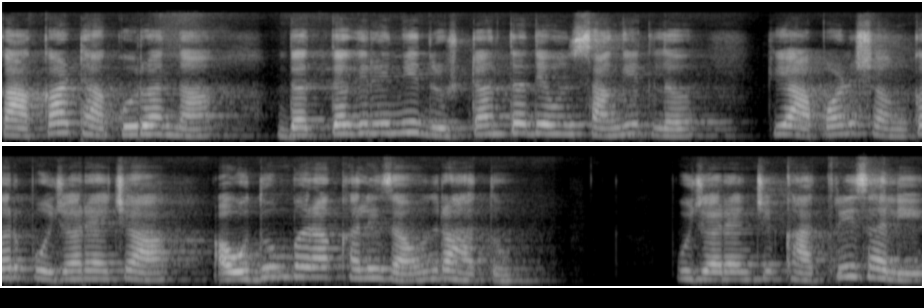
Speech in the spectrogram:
काका ठाकूरांना दत्तगिरींनी दृष्टांत देऊन सांगितलं की आपण शंकर पुजाऱ्याच्या औदुंबराखाली जाऊन राहतो. पुजाऱ्यांची खात्री झाली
